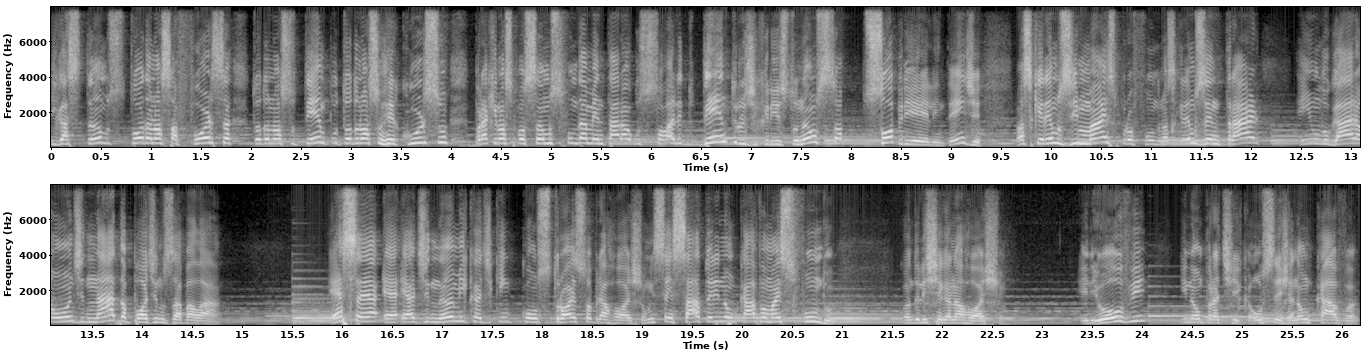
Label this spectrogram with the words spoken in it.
e gastamos toda a nossa força, todo o nosso tempo, todo o nosso recurso para que nós possamos fundamentar algo sólido dentro de Cristo, não só sobre ele, entende? Nós queremos ir mais profundo, nós queremos entrar em um lugar onde nada pode nos abalar. Essa é, é, é, a dinâmica de quem constrói sobre a rocha. O insensato ele não cava mais fundo quando ele chega na rocha. Ele ouve e não pratica, ou seja, não cava.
